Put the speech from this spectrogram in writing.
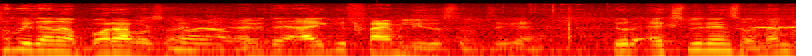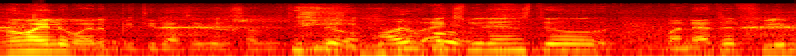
सबैजना बराबर छ। हामी त आयो कि फ्यामिली जस्तो हुन्छ क्या। त्यो एक्सपिरियन्स भन्दा पनि रमाइलो भएर बितिरहेको छ क्या सबै। त्यो अर्को- एक्सपिरियन्स त्यो भनेर चाहिँ फिल्म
